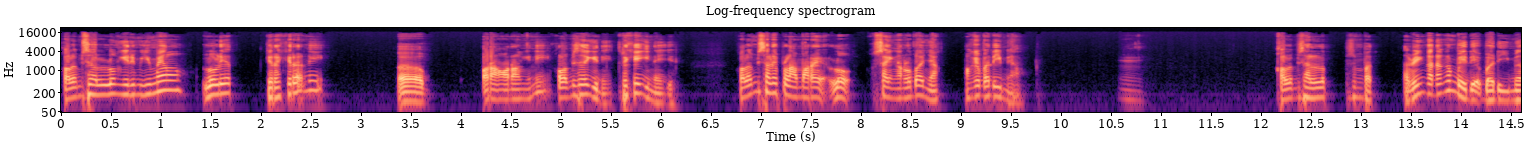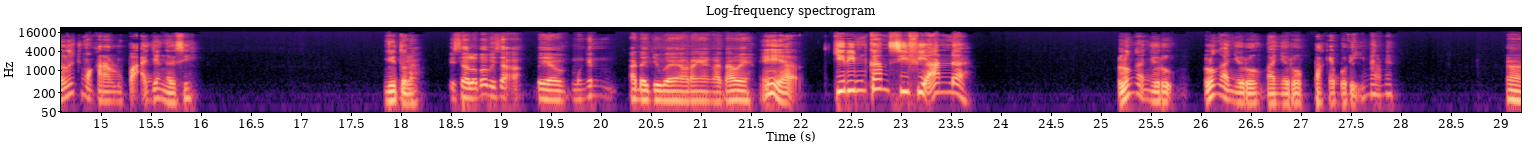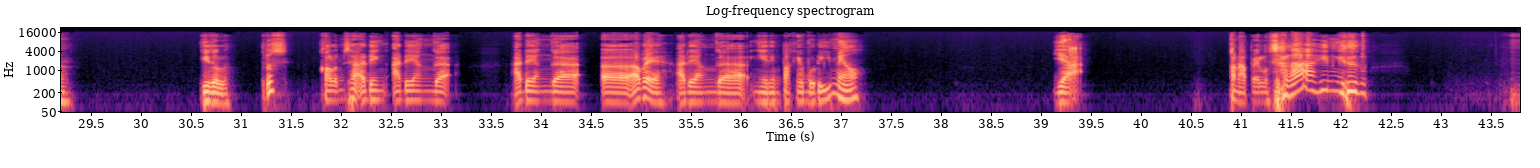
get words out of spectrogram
Kalau misalnya lu ngirim email, lu lihat kira-kira nih eh, orang-orang ini, kalau misalnya gini, triknya gini aja. Kalau misalnya pelamar lo saingan lo banyak, pakai body email. Hmm. Kalau misalnya lo sempat, tapi kadang kan beda body email itu cuma karena lupa aja nggak sih? Gitu loh. Bisa lupa bisa ya mungkin ada juga yang orang yang nggak tahu ya. Iya, kirimkan CV Anda. Lu nggak nyuruh, lu nggak nyuruh, nggak nyuruh pakai body email, men. Ah. Gitu loh. Terus kalau misalnya ada yang ada yang nggak ada yang nggak eh, apa ya? Ada yang nggak ngirim pakai body email. Ya, kenapa lu salahin gitu?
